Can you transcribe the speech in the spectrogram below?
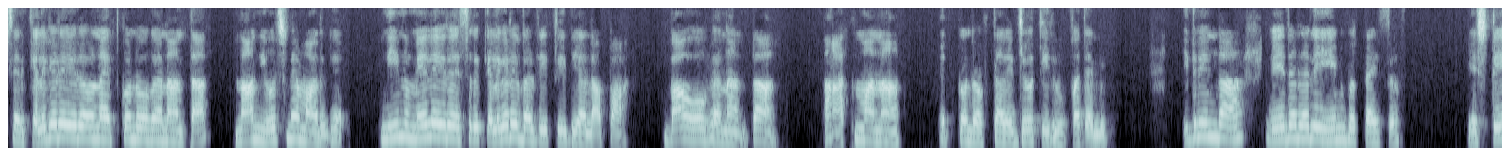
ಸರಿ, ಕೆಳಗಡೆ ಇರೋನ ಎತ್ಕೊಂಡು ಹೋಗೋಣ ಅಂತ ನಾನ್ ಯೋಚನೆ ಮಾಡಿದೆ. ನೀನು ಮೇಲೆ ಇರೋ ಹೆಸರು ಕೆಳಗಡೆ ಬರ್ದಿಟ್ಟಿದ್ಯಲ್ಲಪ್ಪ ಬಾ ಹೋಗೋಣ ಅಂತ ಆ ಆತ್ಮನ ಎತ್ಕೊಂಡು ಹೋಗ್ತಾರೆ ಜ್ಯೋತಿ ರೂಪದಲ್ಲಿ. ಇದರಿಂದ ವೇದದಲ್ಲಿ ಏನ್ ಗೊತ್ತಾಯ್ತು? ಎಷ್ಟೇ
